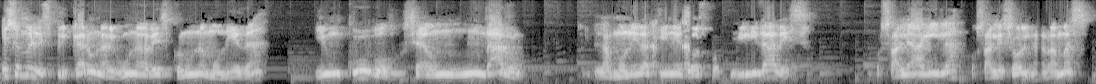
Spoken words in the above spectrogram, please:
Eso me lo explicaron alguna vez con una moneda y un cubo, o sea, un, dado. La moneda tiene dos posibilidades o sale águila o sale sol, nada más.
